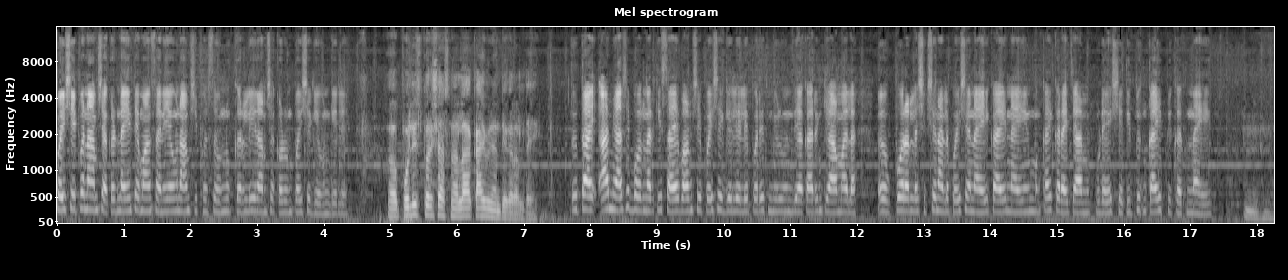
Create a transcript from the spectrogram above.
पैसे पण आमच्याकडे नाही. त्या माणसाने येऊन आमची फसवणूक करली आणि आमच्याकडून पैसे घेऊन गेले. अ, पोलीस प्रशासनाला काय विनंती कराल ताई? तर ताई आम्ही असे बोलणार की साहेब आमचे पैसे गेलेले परत मिळवून द्या. कारण की आम्हाला अ, पोराला शिक्षणाला पैसे नाही काही नाही. मग काय करायचे आम्ही पुढे? शेतीत पण काही पिकत नाही. हम्म, हम्म.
